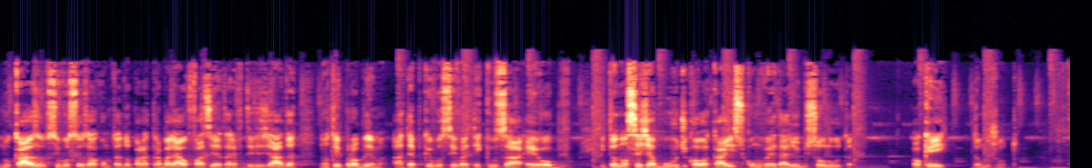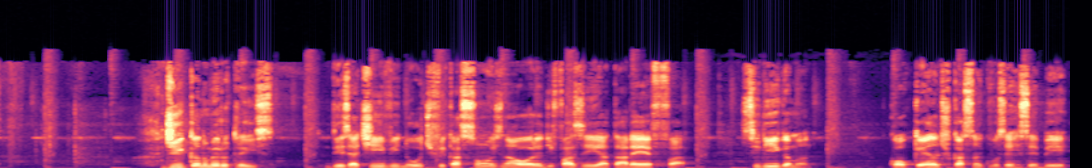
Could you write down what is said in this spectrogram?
No caso, se você usar o computador para trabalhar ou fazer a tarefa desejada, não tem problema, até porque você vai ter que usar, é óbvio. Então não seja burro de colocar isso como verdade absoluta. Ok? Tamo junto. Dica número 3. Desative notificações na hora de fazer a tarefa. Se liga, mano. Qualquer notificação que você receber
